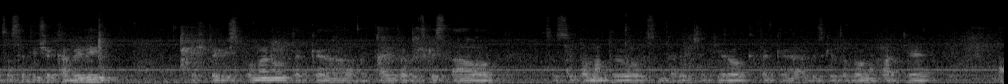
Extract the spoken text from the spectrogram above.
Co se týče kabiny, ještě když vzpomenu, tak tady to vždycky stálo, co si pamatuju, jsem tady třetí rok, tak vždycky to bylo na partě a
